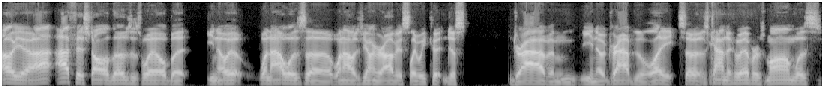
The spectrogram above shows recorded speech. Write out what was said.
Oh yeah, I, I fished all of those as well, but you know it when I was uh, when I was younger, obviously we couldn't just drive and you know drive to the lake. So it was kind of whoever's mom was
